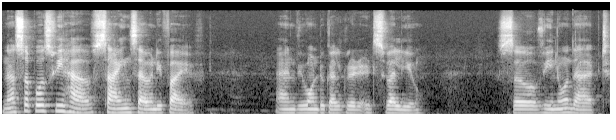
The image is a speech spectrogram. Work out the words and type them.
now suppose we have sine 75 and we want to calculate its value so we know that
